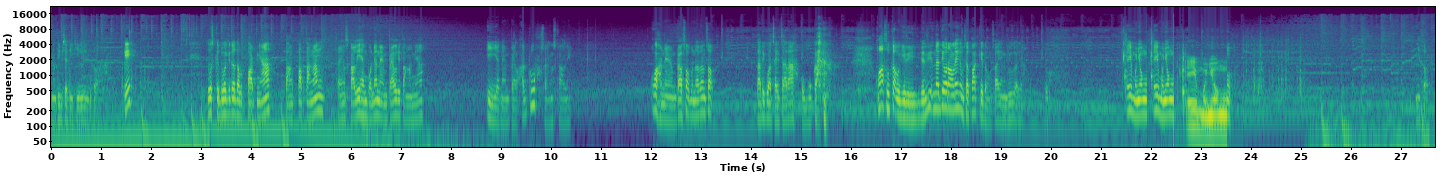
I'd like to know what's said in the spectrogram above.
nanti bisa di healing gitu oke? Terus kedua kita dapat partnya. Tang part tangan sayang sekali handphonenya nempel di tangannya. Iya nempel. Aduh sayang sekali. Wah nempel sok beneran sok. Tadi buat saya cara aku buka. Wah suka begini? Jadi nanti orang lain nggak bisa pakai dong sayang juga ya. Tuh. Eh monyong eh monyong. Eh monyong. Gitu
